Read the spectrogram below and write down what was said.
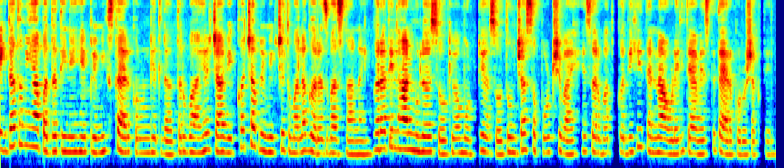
एकदा तुम्ही ह्या पद्धतीने हे प्रेमिक्स तयार करून घेतलं तर बाहेरच्या विकतच्या प्रेमिक्सची तुम्हाला गरज भासणार नाही. घरातील लहान मुलं असो किंवा मोठी असो तुमच्या सपोर्टशिवाय हे सरबत कधीही त्यांना आवडेल त्यावेळेस ते तयार करू शकतील.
